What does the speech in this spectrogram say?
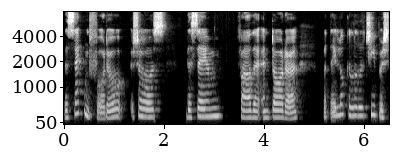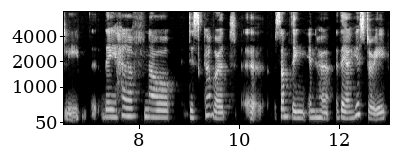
The second photo shows the same father and daughter, but they look a little sheepishly. They have now discovered uh, something in her their history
